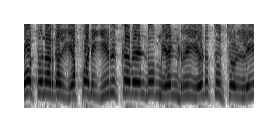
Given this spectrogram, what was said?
ஓட்டுநர்கள் எப்படி இருக்க வேண்டும் என்று எடுத்துச் சொல்லி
